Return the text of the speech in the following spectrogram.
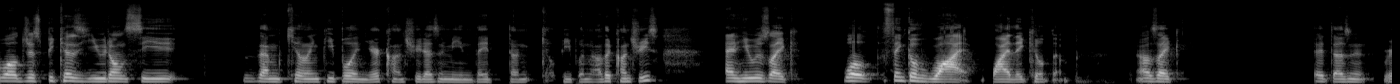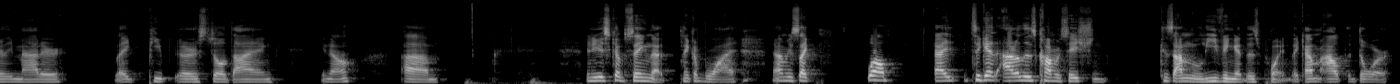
well, just because you don't see them killing people in your country doesn't mean they don't kill people in other countries. And he was like, well, think of why, why they killed them. And I was like, it doesn't really matter. Like people are still dying, you know? Um, and he just kept saying that. Think of why. And I'm just like, well, I to get out of this conversation because I'm leaving at this point. Like I'm out the door,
